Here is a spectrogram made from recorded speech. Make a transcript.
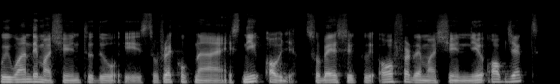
we want the machine to do is to recognize new objects. So basically, offer the machine new objects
